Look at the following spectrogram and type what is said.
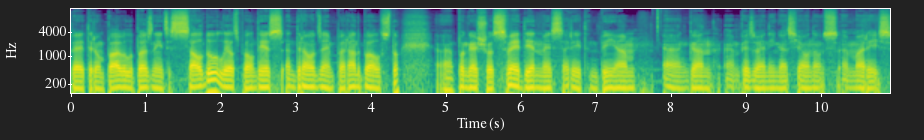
Pētera un Pāvila baznīcas Saldū. Liels paldies draudzēm par atbalstu. Pagājušo svētdienu mēs arī tad bijām gan bezvainīgās jaunavas Marijas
